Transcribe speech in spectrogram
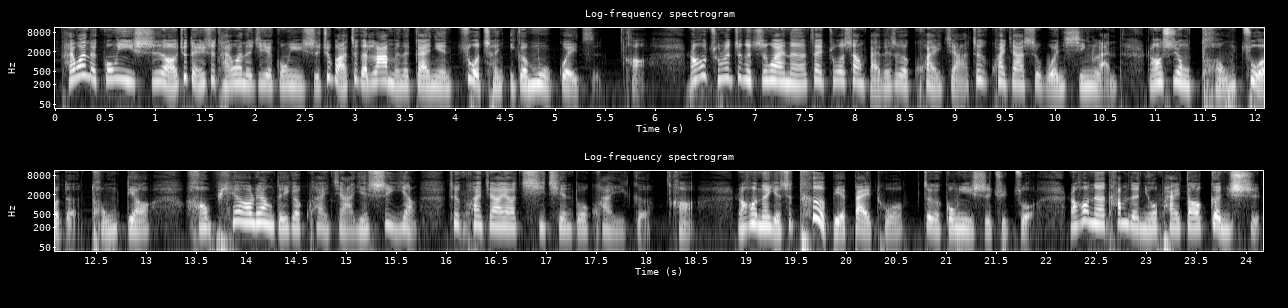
台湾的工艺师哦，就等于是台湾的这些工艺师，就把这个拉门的概念做成一个木柜子，好。然后除了这个之外呢，在桌上摆的这个筷架，这个筷架是文心兰，然后是用铜做的铜雕，好漂亮的一个筷架，也是一样，这个筷架要七千多块一个，好。然后呢，也是特别拜托这个工艺师去做。然后呢，他们的牛排刀更是，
